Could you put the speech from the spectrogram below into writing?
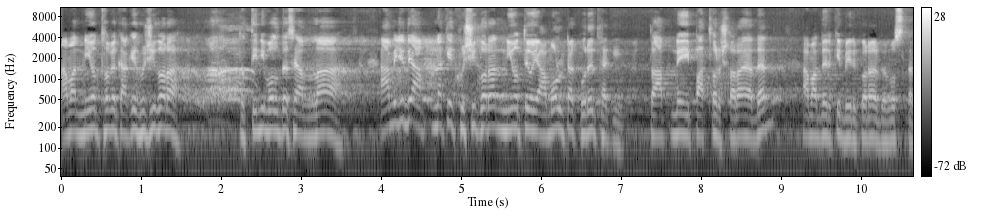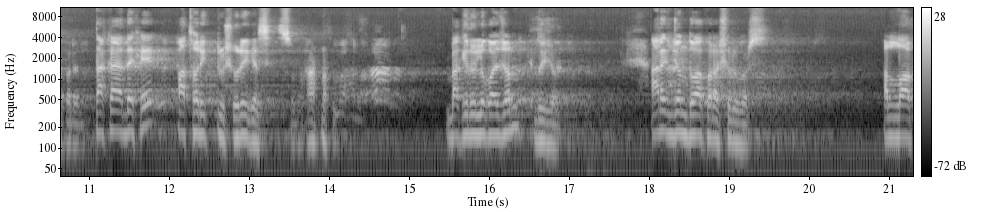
আমার নিয়ত হবে কাকে খুশি করা? তো তিনি বলতেছে, আল্লাহ, আমি যদি আপনাকে খুশি করার নিয়তে ওই আমলটা করে থাকি, তো আপনি এই পাথর সরায়া দেন, আমাদেরকে বের করার ব্যবস্থা করেন। তাকায় দেখে পাথর একটু সরে গেছে। বাকি রইল কয়জন? দুইজন। আরেকজন দোয়া করা শুরু করছে। আল্লাহ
